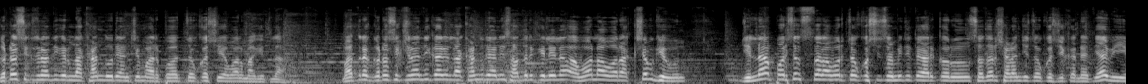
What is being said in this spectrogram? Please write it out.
गट शिक्षणाधिकारी लाखांदूर यांच्या मार्फत चौकशी अहवाल मागितला. मात्र गटशिक्षणाधिकारी लाखांदूर यांनी सादर केलेल्या अहवालावर आक्षेप घेऊन जिल्हा परिषद स्तरावर चौकशी समिती तयार करून सदर शाळांची चौकशी करण्यात यावी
